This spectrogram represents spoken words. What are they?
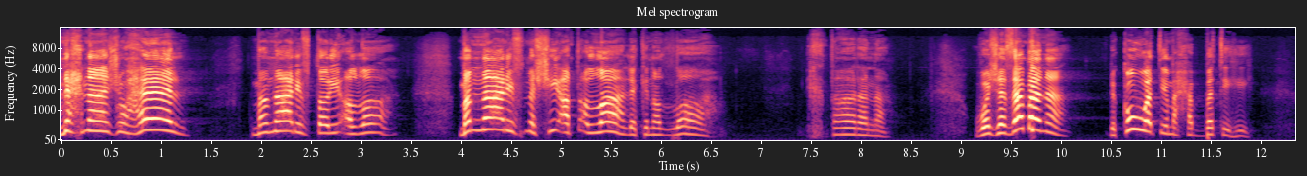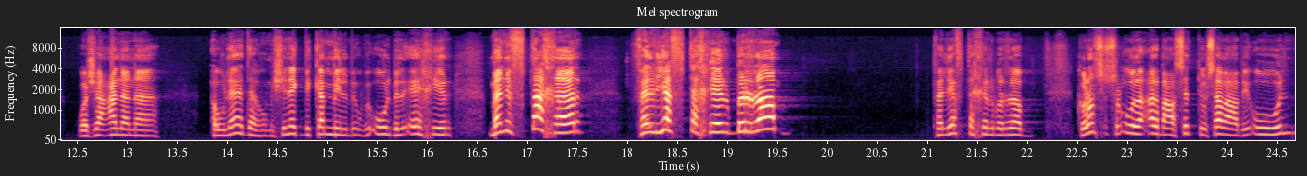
نحن جهال. ما بنعرف طريق الله ما بنعرف مشيئة الله لكن الله اختارنا وجذبنا بقوة محبته وجعلنا أولاده. مش هيك بكمل بيقول بالآخر من افتخر فليفتخر بالرب. فليفتخر بالرب. كورنثوس الأولى أربعة وستة وسبعة بيقول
